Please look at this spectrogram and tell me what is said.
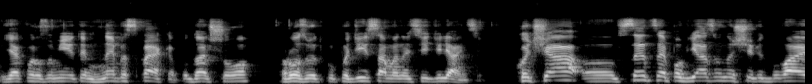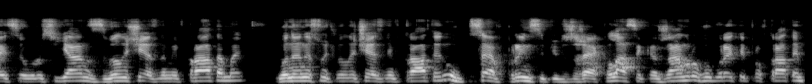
як ви розумієте, небезпека подальшого розвитку подій саме на цій ділянці. Хоча е, все це пов'язано, що відбувається у росіян з величезними втратами. Вони несуть величезні втрати. Ну, це в принципі вже класика жанру говорити про втрати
